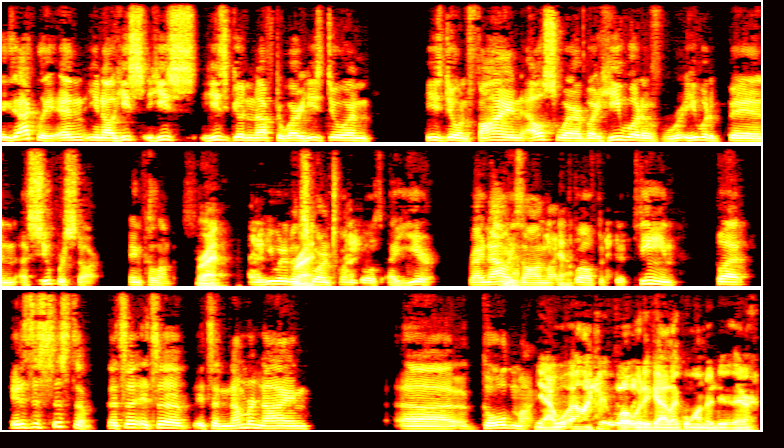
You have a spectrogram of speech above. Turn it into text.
Exactly, and you know he's he's he's good enough to where he's doing he's doing fine elsewhere, but he would have he would have been a superstar in Columbus. Right. And he would have been right. scoring 20 goals a year. Right now yeah. he's on like yeah. 12 to 15, but it is a system. That's a it's a it's a number 9 uh, gold mine. Yeah, well, like what would a guy like want to do there?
